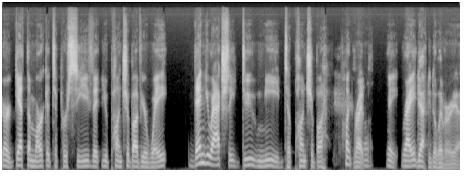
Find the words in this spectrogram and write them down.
or get the market to perceive that you punch above your weight. Then you actually do need to punch above punch right. Weight, right? You have to deliver, yeah.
